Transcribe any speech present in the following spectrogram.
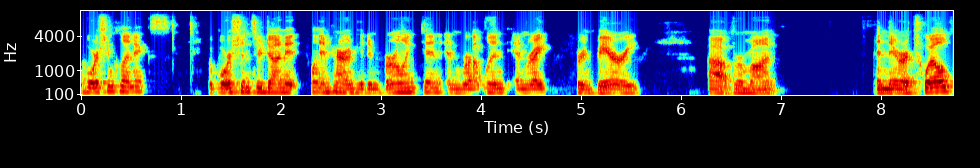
abortion clinics. Abortions are done at Planned Parenthood in Burlington and Rutland and right here in Barre, uh, Vermont. And there are 12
